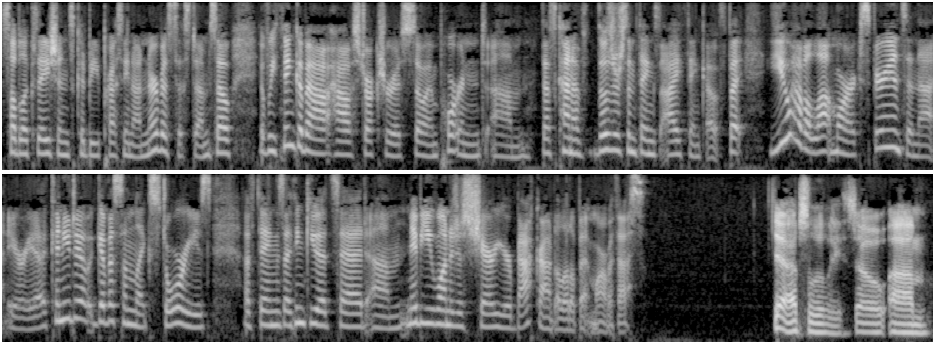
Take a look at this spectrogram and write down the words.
subluxations could be pressing on nervous system. So if we think about how structure is so important um, that's kind of those are some things i think of. But you have a lot more experience in that area. Can you do, give us some like stories of things? I think you had said um, maybe you want to just share your background a little bit more with with us. Yeah, absolutely. So, um,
